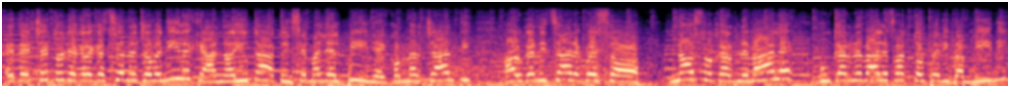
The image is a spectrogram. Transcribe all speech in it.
e del centro di aggregazione giovanile che hanno aiutato insieme agli alpini e ai commercianti a organizzare questo nostro carnevale, un carnevale fatto per i bambini,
